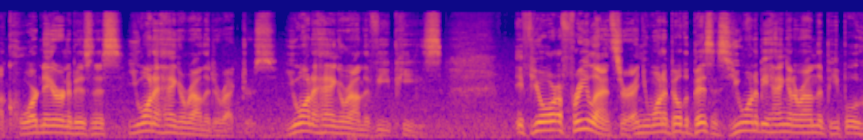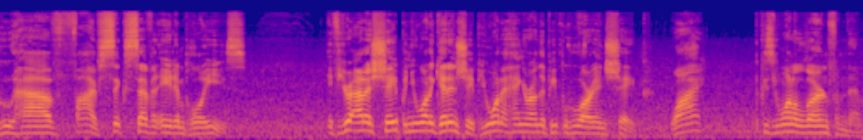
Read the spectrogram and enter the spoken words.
a coordinator in a business, you want to hang around the directors. You want to hang around the VPs. If you're a freelancer and you want to build a business, you want to be hanging around the people who have five, six, seven, eight employees. If you're out of shape and you want to get in shape, you want to hang around the people who are in shape. Why? Because you want to learn from them.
